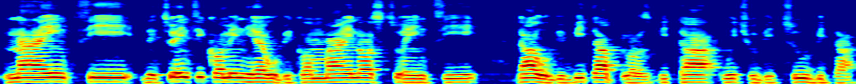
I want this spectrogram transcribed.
90, the 20 coming here will become minus 20. That will be beta plus beta, which will be 2 beta.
